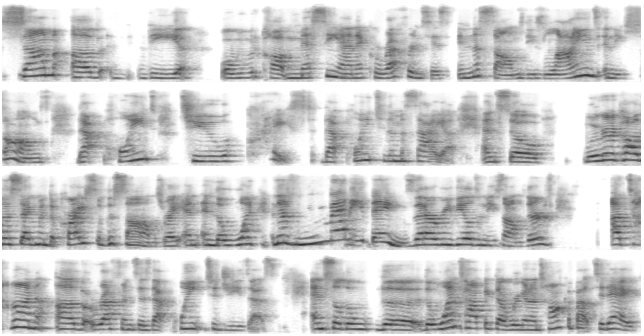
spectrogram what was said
some of the what we would call messianic references in the Psalms, these lines in these songs that point to Christ, that point to the Messiah. And so we're going to call this segment the Christ of the Psalms, right? And and the one and there's many things that are revealed in these Psalms. There's a ton of references that point to Jesus. And so the the the one topic that we're going to talk about today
